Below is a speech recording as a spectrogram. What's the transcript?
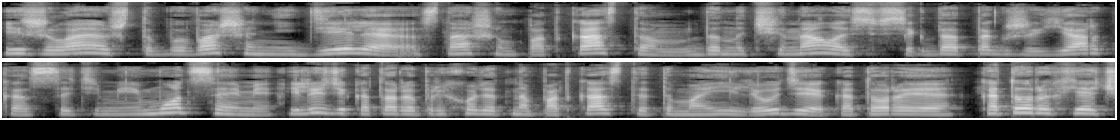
и желаю, чтобы ваша неделя с нашим подкастом да начиналась всегда так же ярко, с этими эмоциями. И люди, которые приходят на подкаст, это мои люди, которые, которых я чувствую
